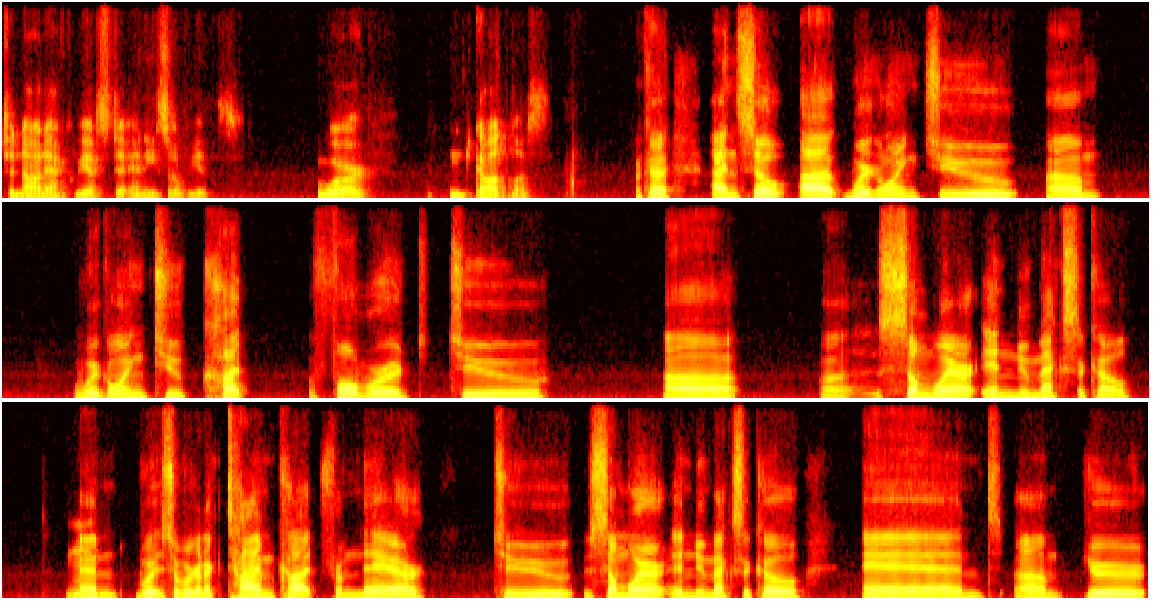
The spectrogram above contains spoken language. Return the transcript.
to not acquiesce to any Soviets who are godless. okay and so uh, we're going to um, we're going to cut forward to uh, uh, somewhere in new mexico Mm. and we're, so we're going to time cut from there to somewhere in New Mexico, and um, you're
